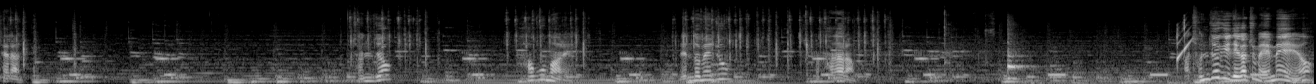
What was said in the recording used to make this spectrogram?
테란. 전적 하고 말해. 랜덤 해줘. 어, 다 잘함. 아, 전적이 내가 좀 애매해요.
